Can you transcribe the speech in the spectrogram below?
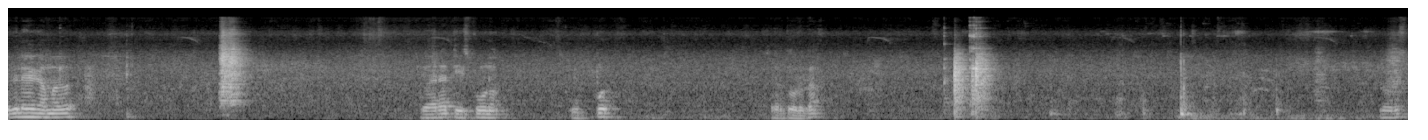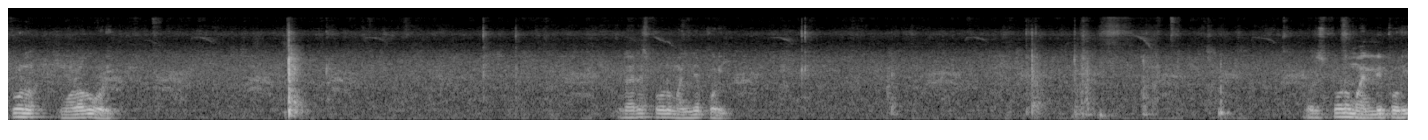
ഇതിലേക്ക് നമ്മൾ ഒരു അര ടീസ്പൂണ് ഉപ്പ് ചേർത്ത് കൊടുക്കാം. ഒരു സ്പൂൺ മുളക് പൊടി. ഒരു സ്പൂൺ മഞ്ഞൾപ്പൊടി ഒരു സ്പൂൺ മല്ലിപ്പൊടി.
